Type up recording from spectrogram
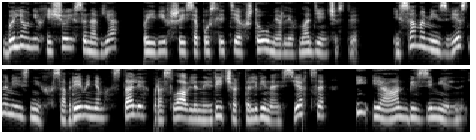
Были у них еще и сыновья, появившиеся после тех, что умерли в младенчестве. и самыми известными из них со временем стали прославленный Ричард Львиное сердце и Иоанн Безземельный.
